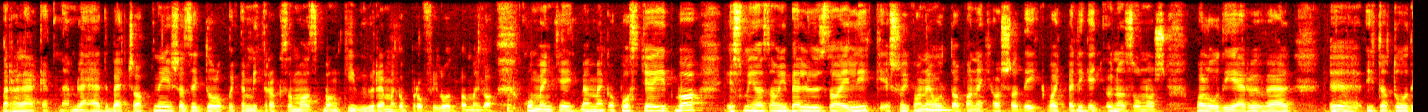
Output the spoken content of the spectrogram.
mert a lelket nem lehet becsapni, és az egy dolog, hogy te mit raksz a maszkban kívülre, meg a profilodban, meg a kommentjeidben, meg a posztjaidba, és mi az, ami belül zajlik, és hogy van-e ott abban egy hasadék, vagy pedig egy önazonos valódi erővel uh, itatódik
